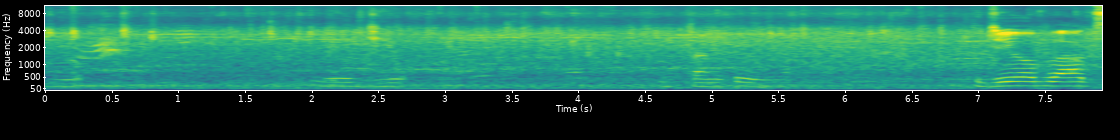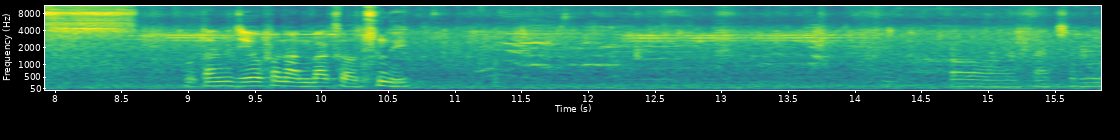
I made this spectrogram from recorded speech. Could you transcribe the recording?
జియో ఏ జియో మొత్తానికి జియో బాక్స్ మొత్తానికి జియో ఫోన్ అన్బాక్స్ అవుతుంది యాక్చువల్లీ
